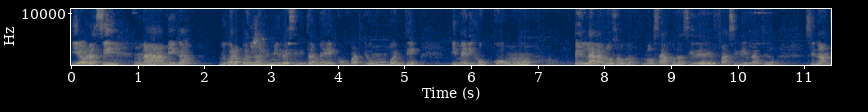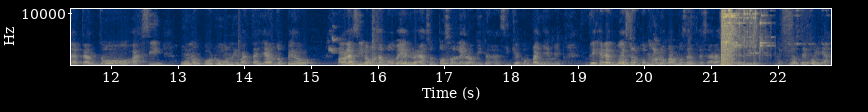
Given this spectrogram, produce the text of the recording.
Y ahora sí, una amiga, bueno, pues mi vecinita me compartió un buen tip y me dijo cómo pelar a los, ojos, los ajos así de fácil y rápido, sin andar tanto así uno por uno y batallando. Pero ahora sí vamos a mover el brazo pozolero, amigas, así que acompáñenme. Déjenles muestro cómo lo vamos a empezar a hacer. Miren, aquí lo tengo ya.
